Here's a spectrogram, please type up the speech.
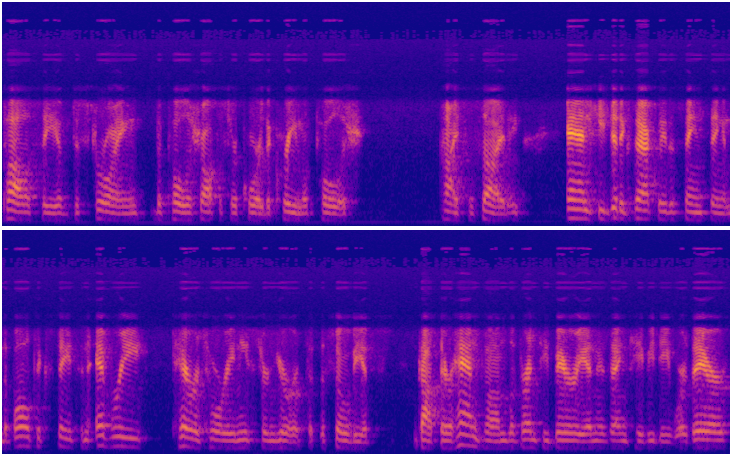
policy of destroying the Polish officer corps, the cream of Polish high society. And he did exactly the same thing in the Baltic states and every territory in Eastern Europe that the Soviets got their hands on. Lavrenti Beria and his NKVD were there,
